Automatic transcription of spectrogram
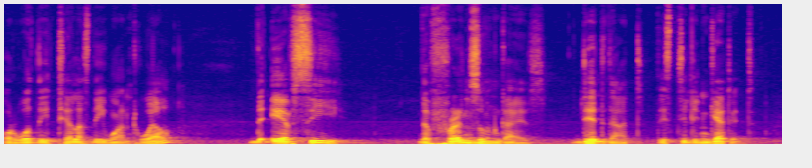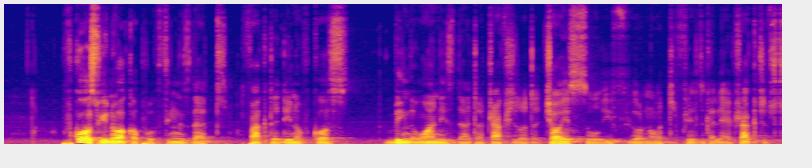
or what they tell us they want? Well, the AFC, the friend zone guys, did that, they still didn't get it. Of course, we know a couple of things that factored in. Of course, being the one is that attraction is not a choice. So if you're not physically attracted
